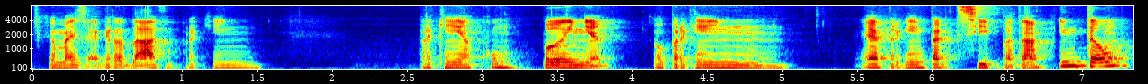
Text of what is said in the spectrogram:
fica mais agradável para quem para quem acompanha ou para quem é para quem participa, tá? Então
